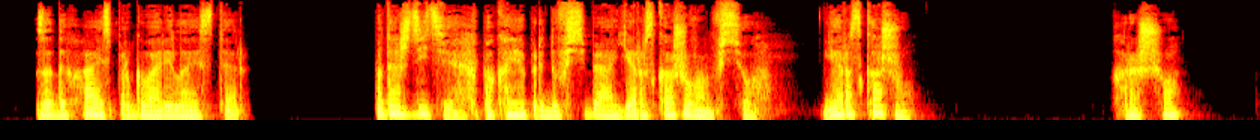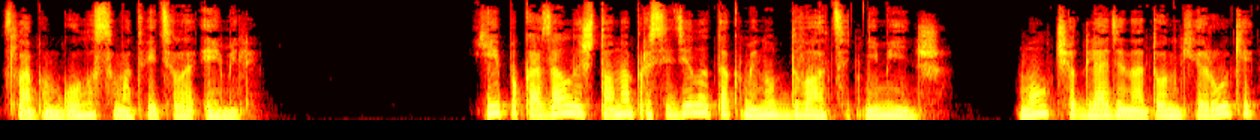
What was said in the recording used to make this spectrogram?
— задыхаясь, проговорила Эстер. «Подождите, пока я приду в себя, я расскажу вам все. Я расскажу». «Хорошо», — слабым голосом ответила Эмили. Ей показалось, что она просидела так минут двадцать, не меньше, молча глядя на тонкие руки,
